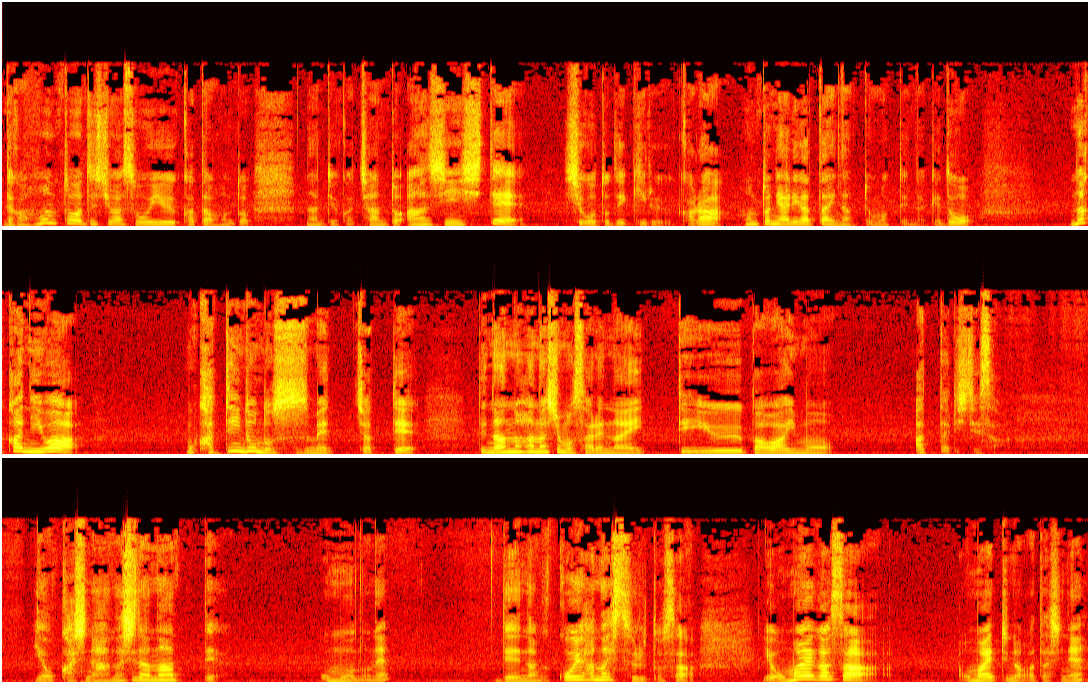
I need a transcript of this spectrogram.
だから本当私はそういう方は本当なんていうかちゃんと安心して仕事できるから本当にありがたいなって思ってんだけど中にはもう勝手にどんどん進めちゃってで何の話もされないっていう場合もあったりしてさいやおかしな話だなって思うのね。でなんかこういう話するとさいやお前がさお前っていうのは私ね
